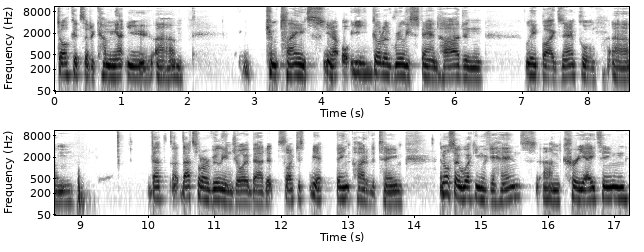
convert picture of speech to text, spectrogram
dockets that are coming at you. Um, complaints, you know, you got to really stand hard and lead by example. Um, that that's what I really enjoy about it. It's like just yeah, being part of a team, and also working with your hands, um, creating.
